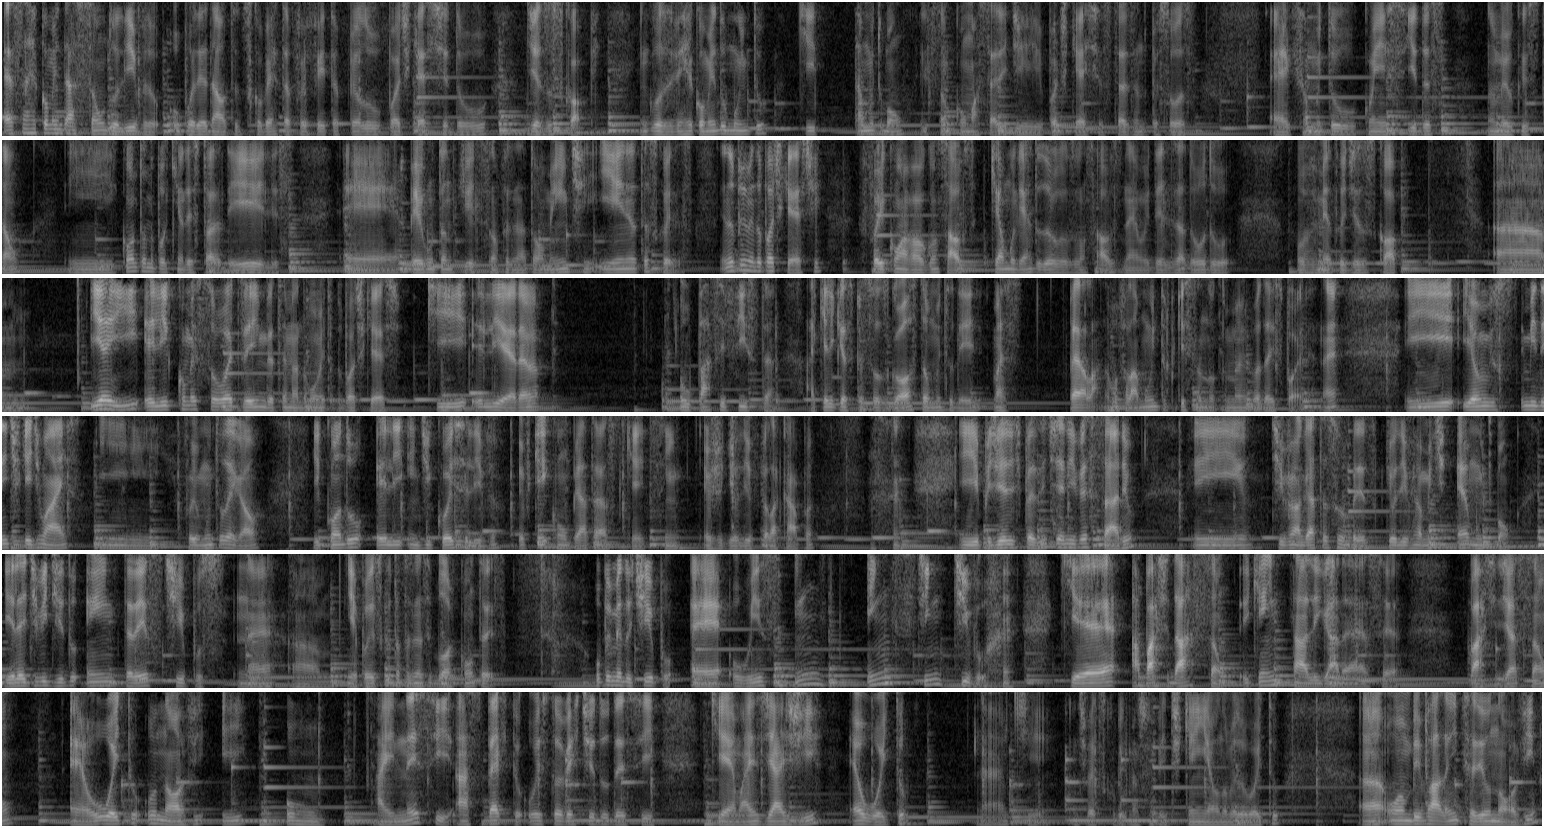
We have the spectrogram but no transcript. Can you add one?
essa recomendação do livro O Poder da Autodescoberta foi feita pelo podcast do Jesus Cop. Inclusive, recomendo muito que tá muito bom. Eles estão com uma série de podcasts trazendo pessoas é, que são muito conhecidas no meio cristão e contando um pouquinho da história deles, é, perguntando o que eles estão fazendo atualmente e entre outras coisas. E no primeiro podcast foi com a Val Gonçalves, que é a mulher do Douglas Gonçalves, né, o idealizador do movimento Jesus Cop. Um, e aí ele começou a dizer em determinado momento do podcast que ele era o pacifista, aquele que as pessoas gostam muito dele, mas pera lá, não vou falar muito porque senão também vou dar spoiler, né? E, e eu me identifiquei demais e foi muito legal. E quando ele indicou esse livro, eu fiquei com o pé atrás, porque sim, eu joguei o livro pela capa. e pedi ele de presente de aniversário. E tive uma gata surpresa, porque o livro realmente é muito bom. E ele é dividido em três tipos, né? Um, e é por isso que eu tô fazendo esse blog com três. O primeiro tipo é o in instintivo, que é a parte da ação. E quem tá ligado a essa parte de ação é o 8, o 9 e o 1. Aí nesse aspecto, o extrovertido desse que é mais de agir é o 8, né, que a gente vai descobrir mais pra frente quem é o número 8. Uh, ah, o ambivalente seria o 9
